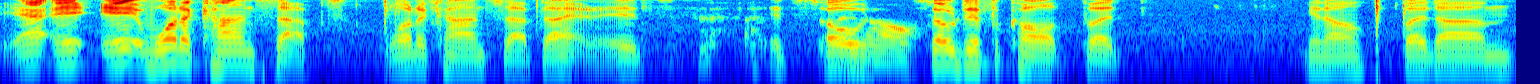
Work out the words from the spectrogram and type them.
Yeah. It, it, what a concept. What a concept. I, it's it's so so difficult, but you know, but um,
